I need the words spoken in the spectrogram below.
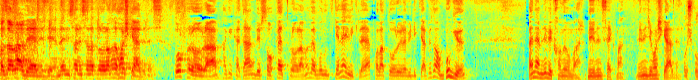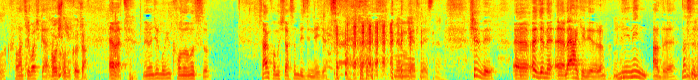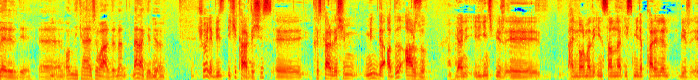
pazarlar değerli izleyenler. İnsan İnsana programına hoş geldiniz. Bu program hakikaten bir sohbet programı ve bunu genellikle Polat Doğru ile birlikte yapıyoruz ama bugün önemli bir konuğum var. Mümin Sekman. Mümin'cim hoş geldin. Hoş bulduk. Polat'cığım hoş geldin. Hoş bulduk hocam. Evet. Mümin'cim bugün konuğumuzsun. Sen konuşacaksın biz dinleyeceğiz. Memnuniyetle Esna. Şimdi e, önce me- e, merak ediyorum. Mümin adı nasıl verildi? E, onun hikayesi vardır. Ben merak ediyorum. Şöyle biz iki kardeşiz. Ee, kız kardeşimin de adı Arzu. Yani ilginç bir e, hani normalde insanlar ismiyle paralel bir e,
